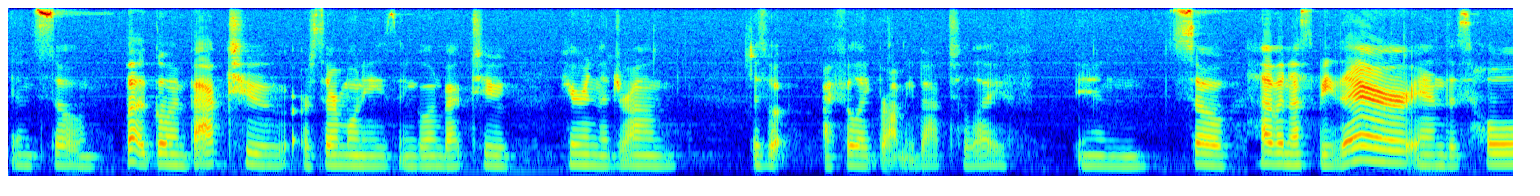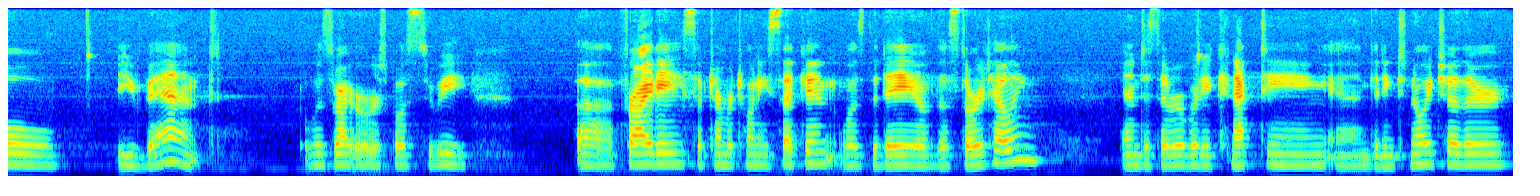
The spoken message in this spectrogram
And so, but going back to our ceremonies and going back to hearing the drum is what I feel like brought me back to life. And so, having us be there and this whole event was right where we are supposed to be. Uh, Friday, September 22nd, was the day of the storytelling and just everybody connecting and getting to know each other.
